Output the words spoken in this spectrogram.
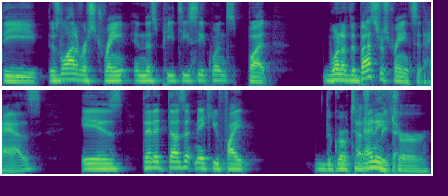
the there's a lot of restraint in this PT sequence, but one of the best restraints it has is that it doesn't make you fight the grotesque Anything. creature.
